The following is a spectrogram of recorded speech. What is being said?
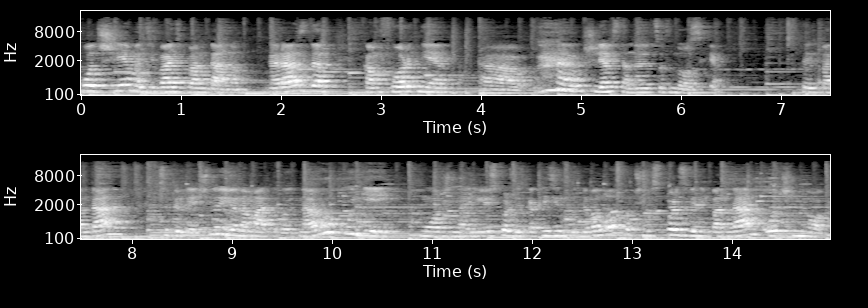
под шлем одевать бандану. Гораздо комфортнее э, шлем становится в носке. То есть бандана супер вещь. Ну, ее наматывают на руку, ей можно ее использовать как резинку для волос. В общем, использований бандан очень много.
